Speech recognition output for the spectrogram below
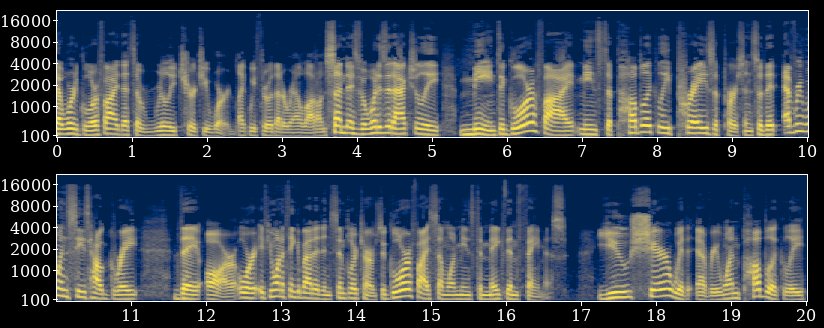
that word glorified, that's a really churchy word. Like we throw that around a lot on Sundays, but what does it actually mean? To glorify means to publicly praise a person so that everyone sees how great they are. Or if you want to think about it in simpler terms, to glorify someone means to make them famous you share with everyone publicly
